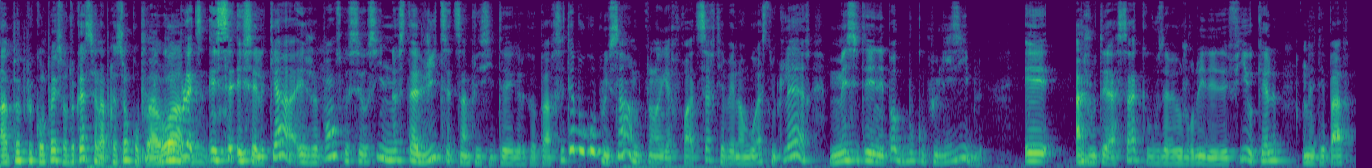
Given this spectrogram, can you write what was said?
un peu plus complexe. En tout cas, c'est l'impression qu'on peut avoir. Complexe. Et c'est le cas, et je pense que c'est aussi une nostalgie de cette simplicité, quelque part. C'était beaucoup plus simple dans la guerre froide. Certes, il y avait l'angoisse nucléaire, mais c'était une époque beaucoup plus lisible. Et Ajoutez à ça que vous avez aujourd'hui des défis auxquels on n'était pas,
